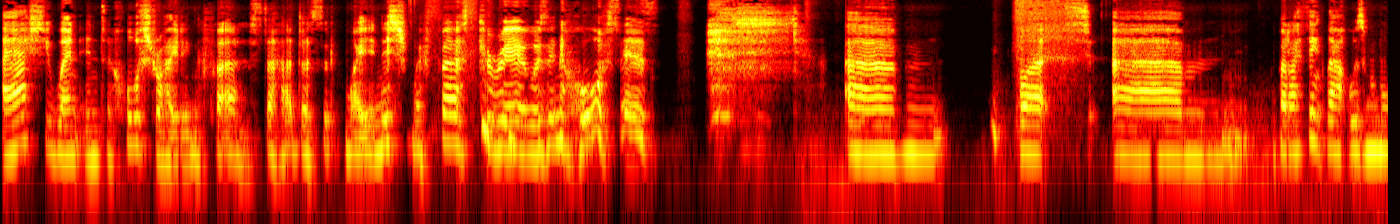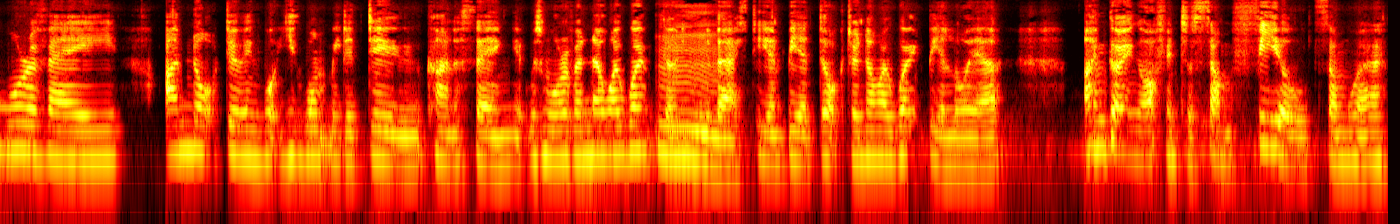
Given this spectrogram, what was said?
I actually went into horse riding first. I had a sort of my initial, my first career was in horses. Um, but um, but I think that was more of a I'm not doing what you want me to do kind of thing. It was more of a no, I won't go mm. to university and be a doctor. No, I won't be a lawyer. I'm going off into some field somewhere.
